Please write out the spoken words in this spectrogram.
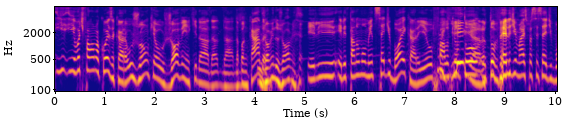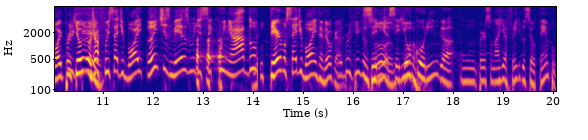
E, e eu vou te falar uma coisa, cara. O João, que é o jovem aqui da, da, da, da O bancada, jovem dos jovens. ele, ele tá no momento sad boy, cara. E eu falo que quê, eu tô, cara? eu tô velho demais pra ser sad boy, porque Por eu, eu já fui sad boy antes mesmo de ser cunhado o termo sad boy, entendeu, cara? Mas por que que eu seria sou? Seria sou. o Coringa um personagem à frente do seu tempo,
